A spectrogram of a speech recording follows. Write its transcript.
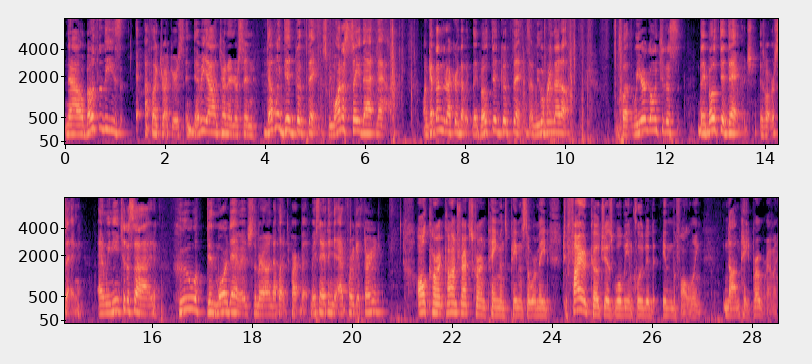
Now, both of these athletic directors, and Debbie Yow and Kevin Anderson, definitely did good things. We want to say that now. I want to get that on the record that they both did good things, and we will bring that up. But we are going to just. They both did damage, is what we're saying. And we need to decide who did more damage to the Maryland Athletic Department. Mason, anything to add before we get started? All current contracts, current payments, payments that were made to fired coaches will be included in the following non paid programming.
